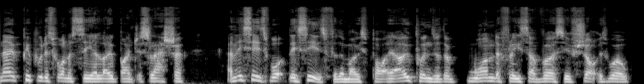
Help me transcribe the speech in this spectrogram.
know people just want to see a low budget slasher, and this is what this is for the most part. It opens with a wonderfully subversive shot as well,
